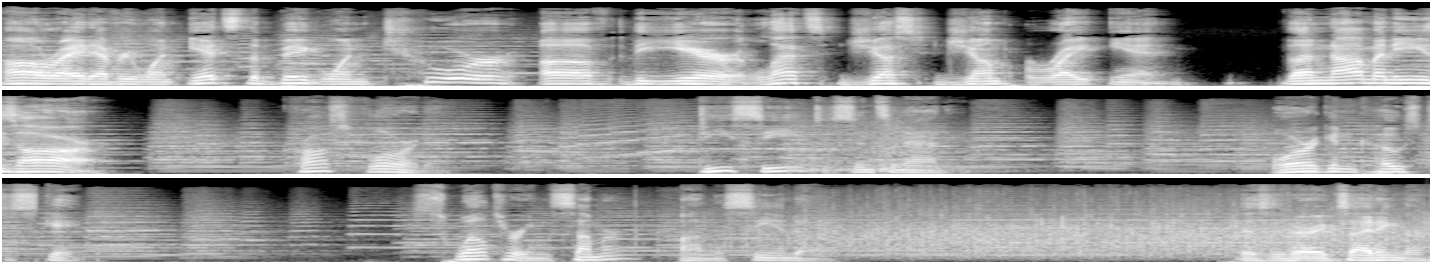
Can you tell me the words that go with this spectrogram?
All right, everyone, it's the big one tour of the year. Let's just jump right in. The nominees are Cross Florida, DC to Cincinnati, Oregon Coast Escape, Sweltering Summer on the C&O. This is very exciting. The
